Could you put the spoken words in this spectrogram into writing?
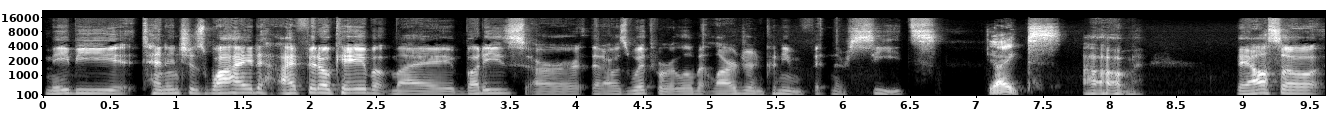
maybe 10 inches wide. I fit okay, but my buddies are that I was with were a little bit larger and couldn't even fit in their seats. Yikes. Um, they also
